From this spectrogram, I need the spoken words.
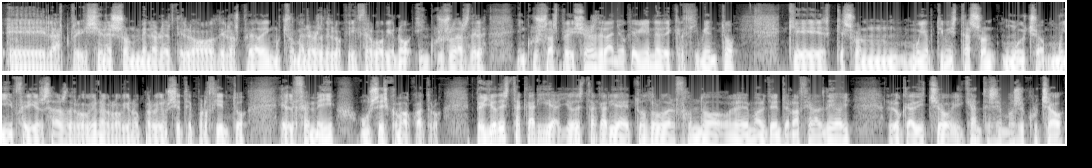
eh, las previsiones son menores de lo, de lo esperado y mucho menores de lo que dice el gobierno, incluso las, del, incluso las previsiones del año que viene de crecimiento que, que son muy optimistas son mucho, muy inferiores a las del gobierno. El gobierno prevé un 7%, el FMI un 6,4%. Pero yo destacaría, yo destacaría de todo lo del Fondo eh, Monetario Internacional de hoy, lo que ha dicho y que antes hemos escuchado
